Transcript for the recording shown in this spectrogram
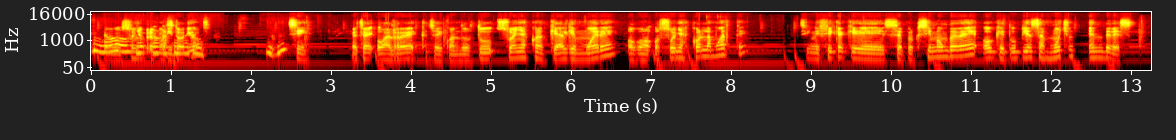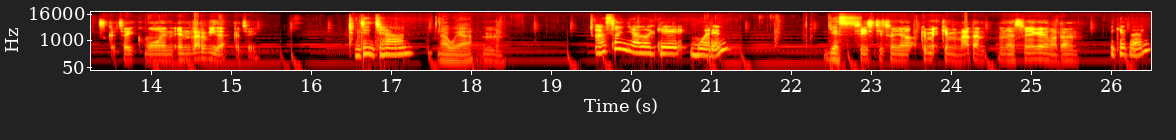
No, un sueño no- premonitorio. Sí, ¿cachai? O al revés, ¿cachai? Cuando tú sueñas con que alguien muere o, o sueñas con la muerte, significa que se aproxima un bebé o que tú piensas mucho en bebés, ¿cachai? Como en, en dar vida, ¿cachai? Chan, chan. Ah, weá. ¿Has soñado que mueren? Yes. Sí, sí, soñaba. Que me, que me matan. Una vez soñé que me mataban. ¿Y qué tal?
